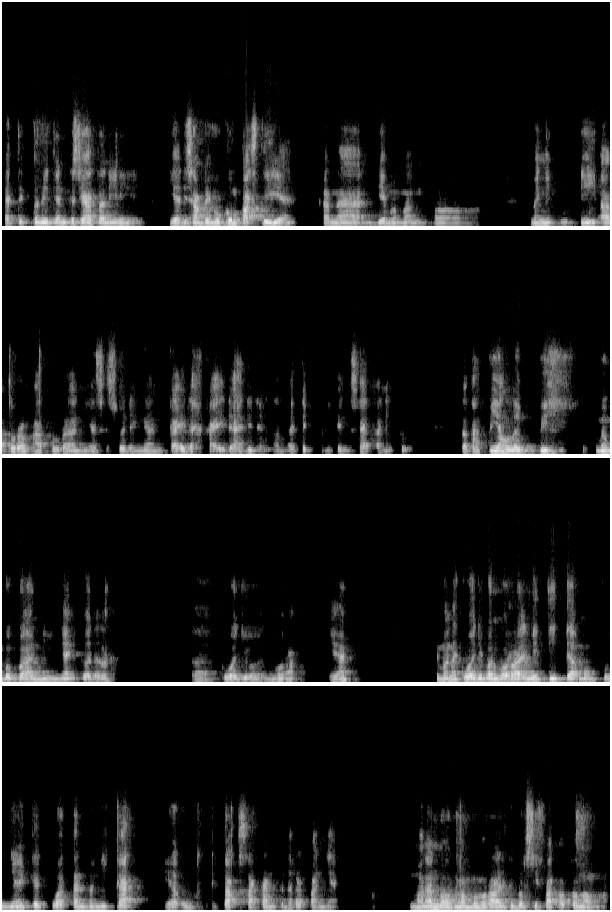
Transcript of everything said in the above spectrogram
etik penelitian kesehatan ini ya di samping hukum pasti ya, karena dia memang uh, mengikuti aturan-aturan ya sesuai dengan kaidah-kaidah di dalam etik penelitian kesehatan itu. Tetapi yang lebih membebaninya itu adalah uh, kewajiban moral, ya. Di mana kewajiban moral ini tidak mempunyai kekuatan mengikat ya untuk dipaksakan penerapannya. Di mana norma moral itu bersifat otonom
